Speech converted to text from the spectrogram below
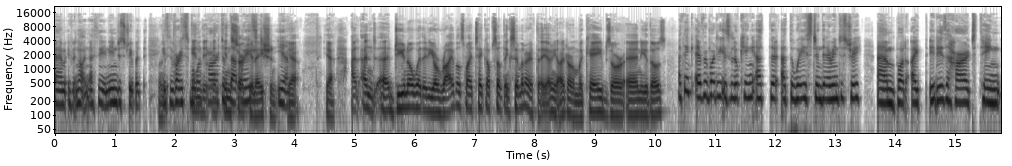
Um, if not necessarily in industry, but it's a very small in, the, part in, of in that circulation. waste. yeah, yeah. And, and uh, do you know whether your rivals might take up something similar? If they, I mean, I don't know, McCabe's or any of those. I think everybody is looking at the at the waste in their industry, um, but I, it is a hard thing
